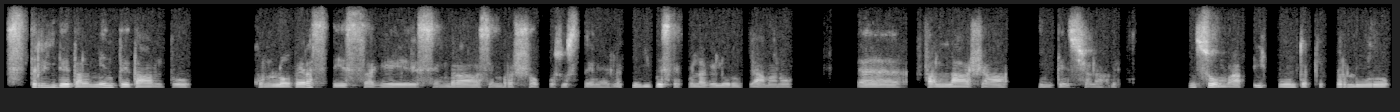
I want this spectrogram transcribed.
stride talmente tanto con l'opera stessa che sembra, sembra sciocco sostenerla. Quindi questa è quella che loro chiamano eh, fallacia intenzionale. Insomma, il punto è che per loro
